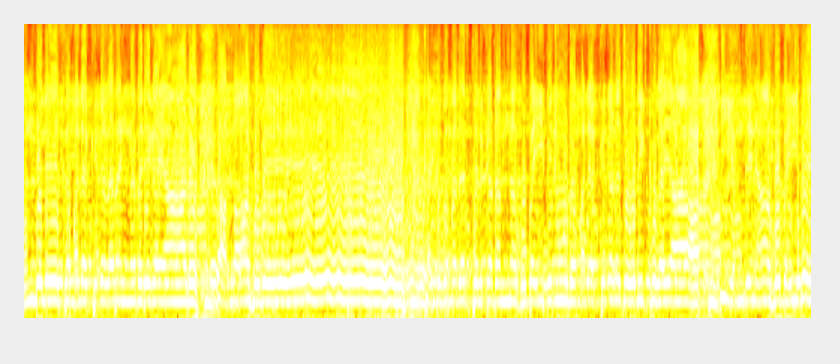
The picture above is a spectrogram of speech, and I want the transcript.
മുമ്പിലേക്ക് മലക്കുകൾ ഇറങ്ങി വരികയാണ്. അള്ളാഹുവേ കഴുകുമരത്തിൽ കടന്ന ഹുബൈബിനോട് മലക്കുകൾ ചോദിക്കുകയാ എന്തിനാ ഹുബൈബേ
